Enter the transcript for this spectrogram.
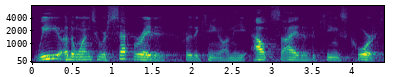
We are the ones who are separated for the king on the outside of the king's court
